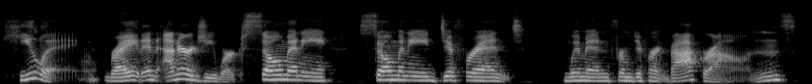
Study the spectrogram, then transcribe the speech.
healing, right? And energy work. So many, so many different women from different backgrounds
